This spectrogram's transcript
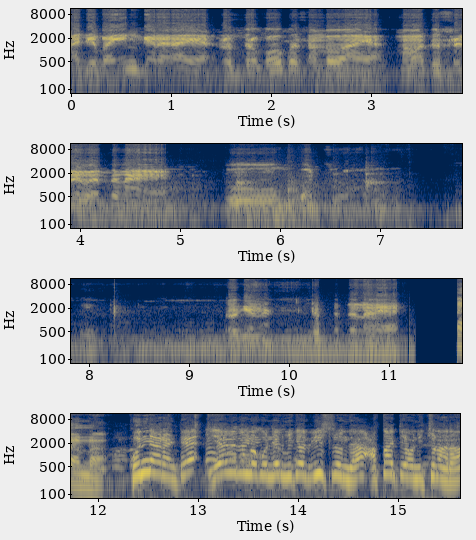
అతి భయంకరాయ రుద్రకోప సంభవాయ మమ దుష్ట నివర్తనాయ ఓం పట్స్వహ ఓకేనా నివర్తనాయ అన్న. కొన్నారంటే ఏ విధంగా కొన్నారు? మీకు రిజిస్టర్ ఉందా? అథారిటీ ఏమైనా ఇచ్చున్నారా.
